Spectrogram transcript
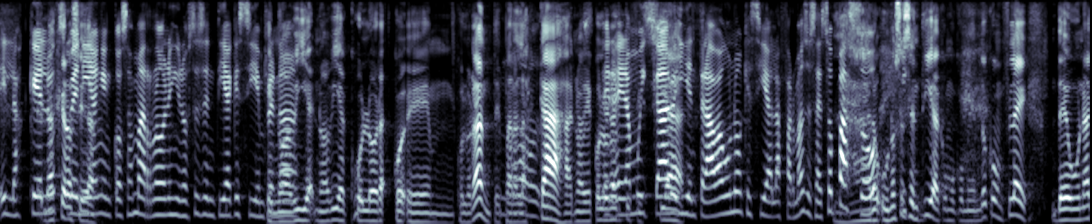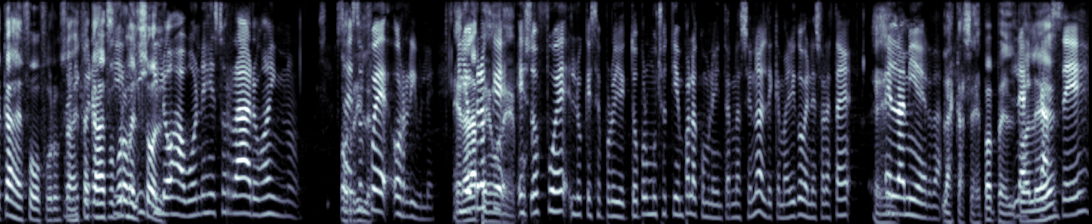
Y, y los Kellogg's venían en cosas marrones y uno se sentía que siempre que no nada- había, no había colora- co- em, colorante para No, las cajas, no había colorante. era, muy caro y entraba uno que sí a la farmacia. O sea, eso pasó. Claro, uno se sentía como comiendo con flake de una caja de fósforo. ¿Sabes? Marico, Esta caja de era fósforo es el chimbo. Y- sol. Y, los jabones esos raros, ay no. O sea, Horrible. eso fue horrible. y yo la creo peor que época. eso fue lo que se proyectó por mucho tiempo a la comunidad internacional, de que Marico Venezuela está en, Ey, en la mierda. La escasez de papel La escasez.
